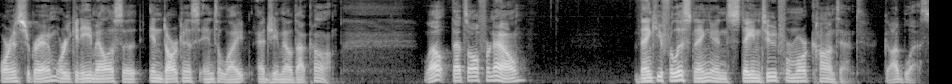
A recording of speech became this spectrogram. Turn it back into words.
or Instagram, or you can email us at indarknessintolight at gmail.com. Well, that's all for now. Thank you for listening and stay tuned for more content. God bless.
